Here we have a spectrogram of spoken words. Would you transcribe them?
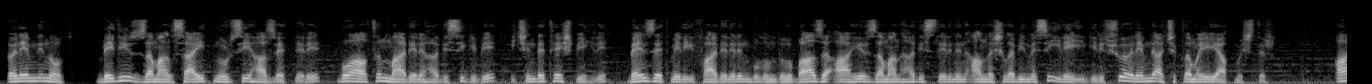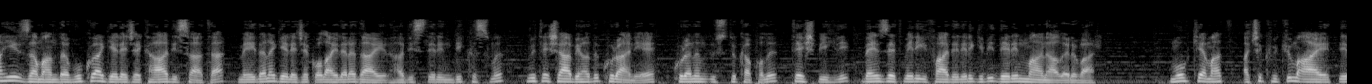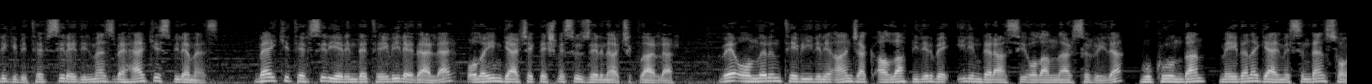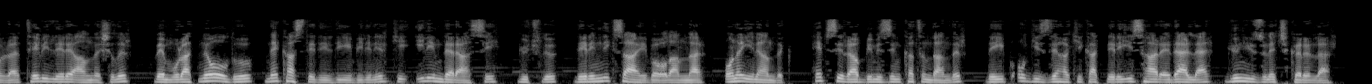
Önemli not. Bediüzzaman Said Nursi Hazretleri, bu altın madeni hadisi gibi, içinde teşbihli, benzetmeli ifadelerin bulunduğu bazı ahir zaman hadislerinin anlaşılabilmesi ile ilgili şu önemli açıklamayı yapmıştır. Ahir zamanda vukua gelecek hadisata, meydana gelecek olaylara dair hadislerin bir kısmı, müteşabihadı Kur'aniye, Kur'an'ın üstü kapalı, teşbihli, benzetmeli ifadeleri gibi derin manaları var. Muhkemat, açık hüküm ayetleri gibi tefsir edilmez ve herkes bilemez. Belki tefsir yerinde tevil ederler, olayın gerçekleşmesi üzerine açıklarlar. Ve onların tevilini ancak Allah bilir ve ilim derasi olanlar sırrıyla, vukuundan, meydana gelmesinden sonra tevilleri anlaşılır ve murat ne olduğu, ne kastedildiği bilinir ki ilim derasi, güçlü, derinlik sahibi olanlar, ona inandık, hepsi Rabbimizin katındandır, deyip o gizli hakikatleri izhar ederler, gün yüzüne çıkarırlar.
